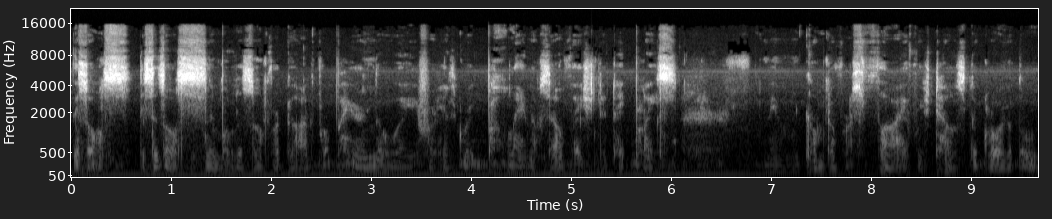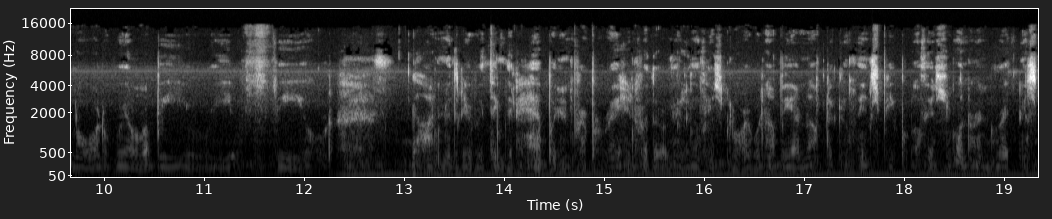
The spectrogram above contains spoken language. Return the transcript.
This all this is all symbolism for God preparing the way for His great plan of salvation to take place. And then we come to verse five, which tells the glory of the Lord will be revealed. God knew that everything that happened in preparation for the revealing of His glory would not be enough to convince people of His wonder and greatness.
